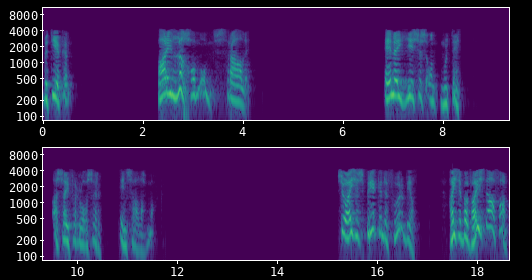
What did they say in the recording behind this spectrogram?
beteken. Waar die lig hom omstraal het. En hy Jesus ontmoet het as sy verlosser en saligmaker. So hy's 'n sprekende voorbeeld. Hy's 'n bewys daarvan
